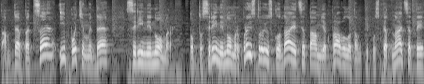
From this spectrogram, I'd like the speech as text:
там TPC, і потім іде серійний номер. Тобто серійний номер пристрою складається там, як правило, там, типу з 15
